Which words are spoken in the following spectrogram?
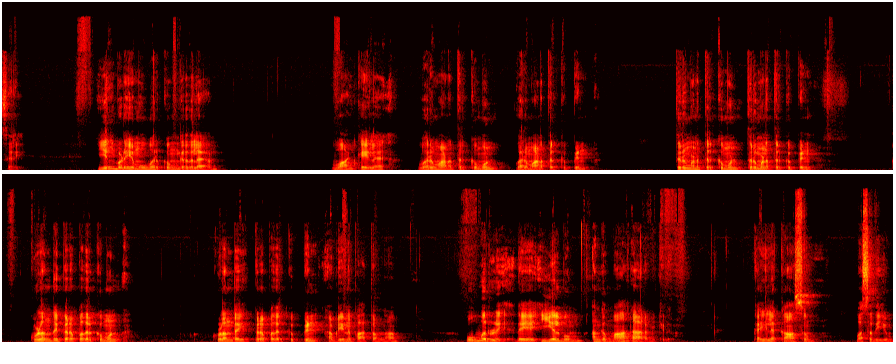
சரி. இயல்புடைய மூவர்க்கும்ங்கிறதுல வாழ்க்கையில் வருமானத்திற்கு முன் வருமானத்திற்கு பின் திருமணத்திற்கு முன் திருமணத்திற்கு பின். குழந்தை பிறப்பதற்கு முன் குழந்தை பிறப்பதற்கு பின் அப்படின்னு பார்த்தோம்னா ஒவ்வொருடைய இயல்பும் அங்கே மாற ஆரம்பிக்குது. கையில் காசும் வசதியும்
